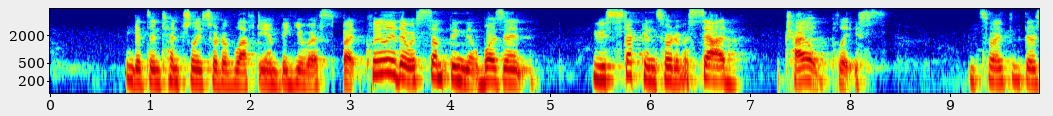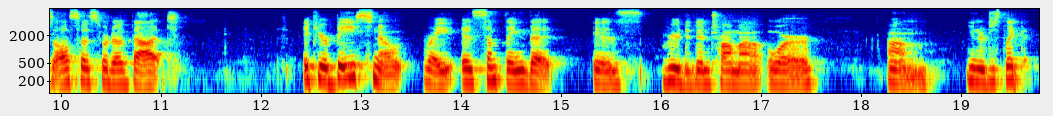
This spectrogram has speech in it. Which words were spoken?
I think it's intentionally sort of left ambiguous, but clearly there was something that wasn't, he was stuck in sort of a sad child place. And so I think there's also sort of that, if your base note, right, is something that is rooted in trauma or, um, you know, just like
